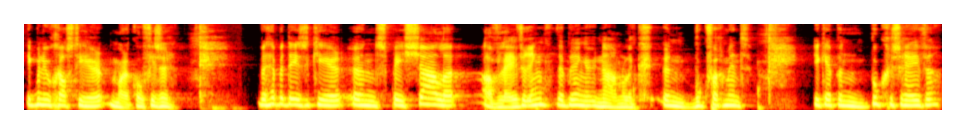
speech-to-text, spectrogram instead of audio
Ik ben uw gastheer Marco Visser. We hebben deze keer een speciale aflevering. We brengen u namelijk een boekfragment. Ik heb een boek geschreven.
